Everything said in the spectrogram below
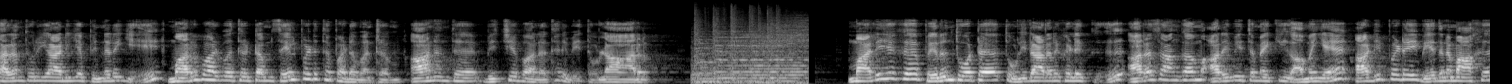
கலந்துரையாடிய பின்னரையே மறுவாழ்வு திட்டம் செயல்படுத்தப்படும் என்றும் ஆனந்த விஜயபால தெரிவித்துள்ளார். மலையக பெருந்தோட்ட தொழிலாளர்களுக்கு அரசாங்கம் அறிவித்தமைக்கு அமைய அடிப்படை வேதனமாக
